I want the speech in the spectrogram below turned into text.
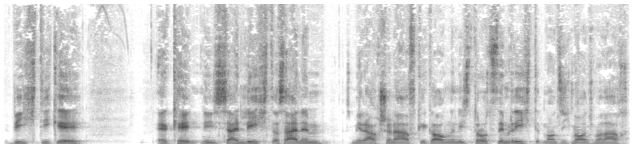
wichtige Erkenntnis, ein Licht, das einem, das mir auch schon aufgegangen ist. Trotzdem richtet man sich manchmal auch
